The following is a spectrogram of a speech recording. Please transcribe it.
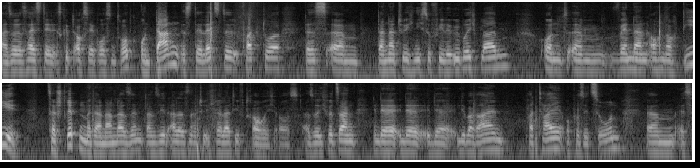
Also das heißt, es gibt auch sehr großen Druck. Und dann ist der letzte Faktor, dass ähm, dann natürlich nicht so viele übrig bleiben. Und ähm, wenn dann auch noch die zerstritten miteinander sind, dann sieht alles natürlich relativ traurig aus. Also ich würde sagen, in der, in der, in der liberalen Partei, Opposition, ähm, es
